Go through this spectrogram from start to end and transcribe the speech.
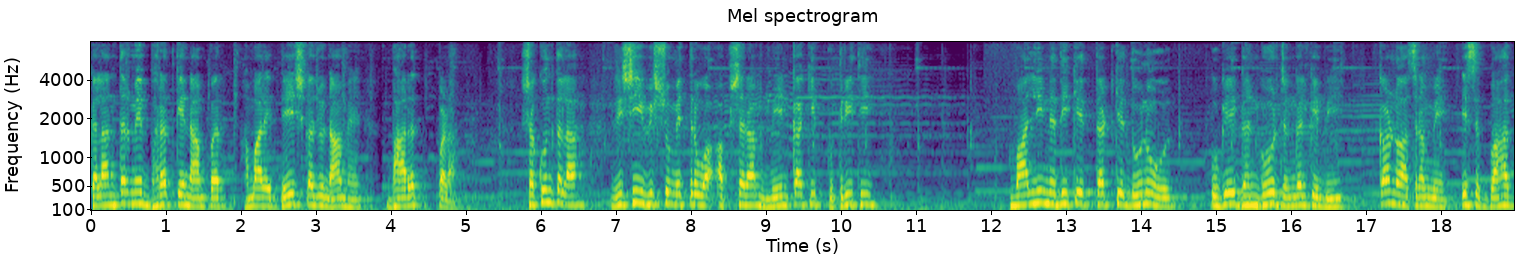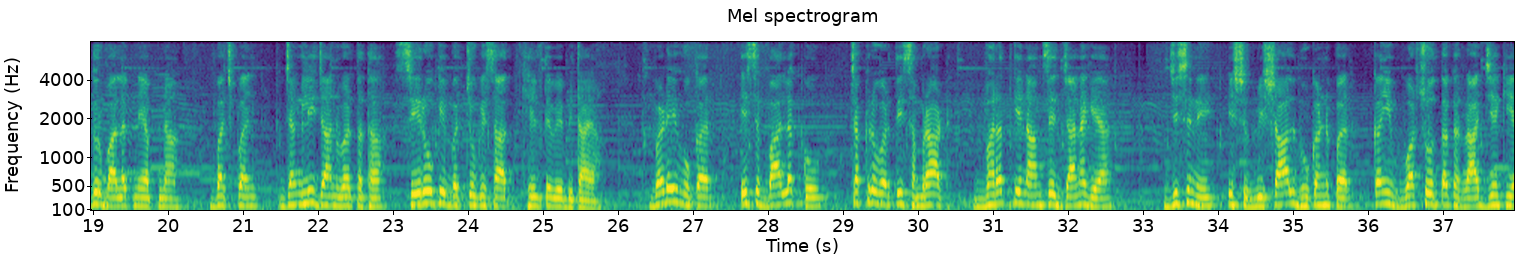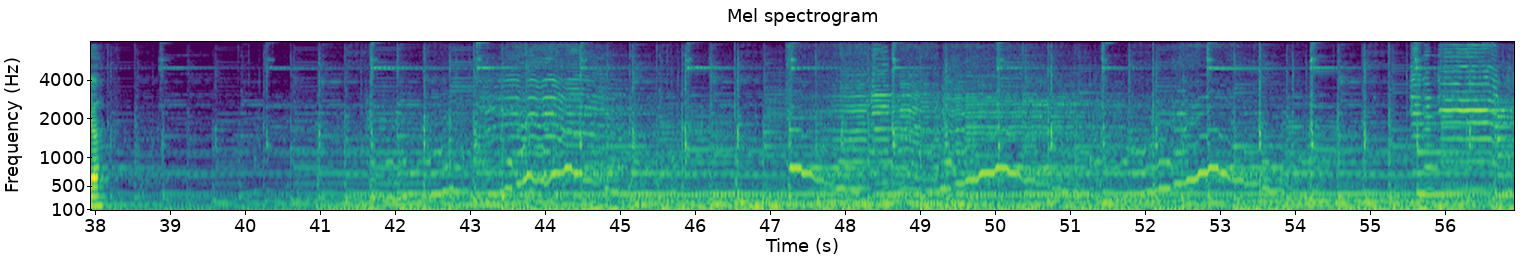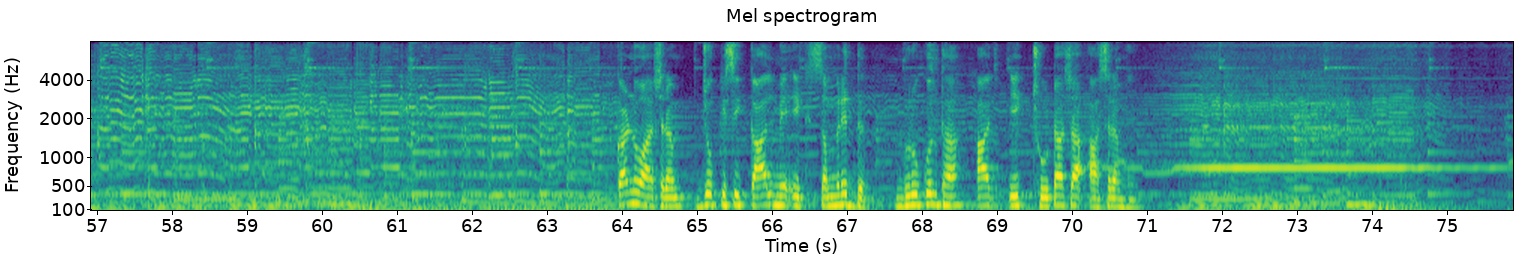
कलांतर में भरत के नाम पर हमारे देश का जो नाम है, भारत पड़ा। शकुंतला, ऋषि विश्वमित्र व अप्सरा मेनका की पुत्री थी। माली नदी के तट के दोनों ओर उगे घनघोर जंगल के बीच कर्ण आश्रम में इस बहादुर बालक ने अपना बचपन, जंगली जानवर तथा शेरों के बच्चों के साथ खेलते हुए बिताया। बड़े होकर इस बालक को चक्रवर्ती सम्राट भरत के नाम से जाना गया, जिसने इस विशाल भूखंड पर कई वर्षों तक राज्य किया। कर्ण आश्रम जो किसी काल में एक समृद्ध गुरुकुल था, आज एक छोटा सा आश्रम है।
